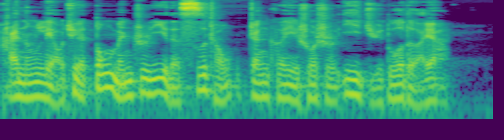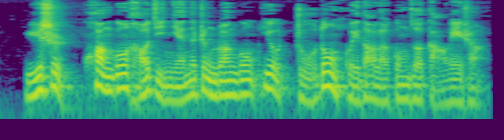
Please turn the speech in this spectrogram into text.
还能了却东门之役的私仇，真可以说是一举多得呀。于是，旷工好几年的郑庄公又主动回到了工作岗位上。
